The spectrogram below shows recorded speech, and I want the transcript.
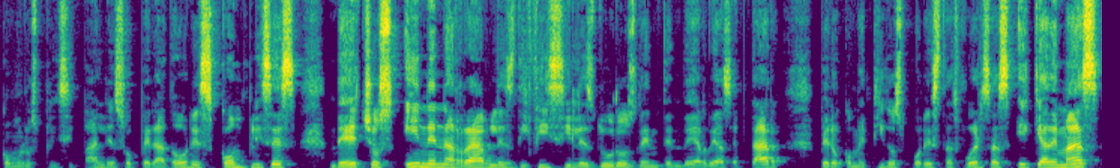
como los principales operadores cómplices de hechos inenarrables, difíciles, duros de entender, de aceptar, pero cometidos por estas fuerzas y que además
